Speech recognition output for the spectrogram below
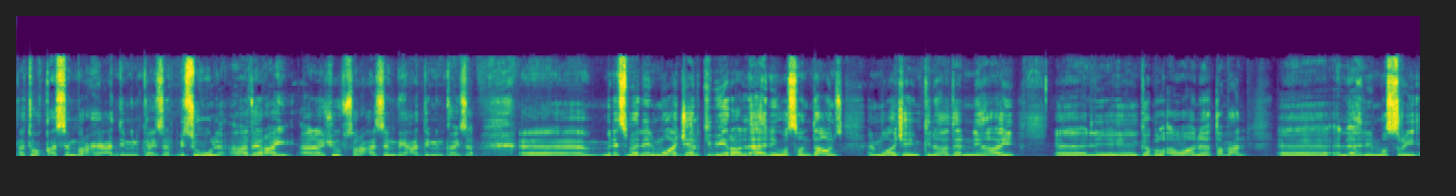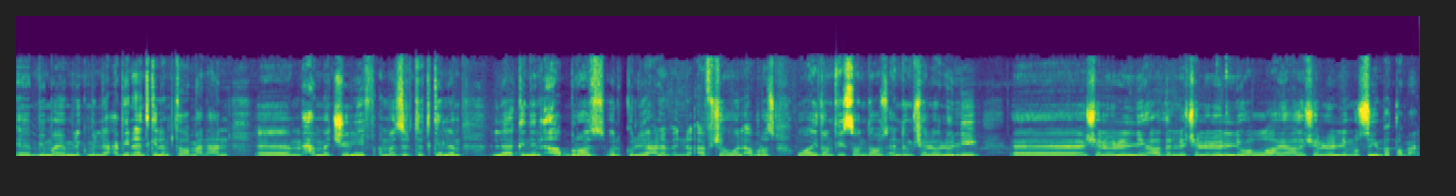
فأتوقع سيمبا راح يعدي من كايزر. بسهولة هذا رأيي. أنا أشوف صراحة سيمبا يعدي من كايزر. آه بالنسبة للمواجهة الكبيرة الأهلي و صن داونز المواجهة يمكن هذا النهائي آه اللي قبل أوانه. طبعا آه الأهلي المصري آه بما يملك من لاعبين. أنا تكلمت طبعا عن آه محمد شريف ما زلت أتكلم. لكن الأبرز والكل يعلم أن أفشه هو الأبرز. وأيضا في صن داونز عندهم شلولولي آه شلولولي هذا شلولولي والله هذا شلولولي مصيبة طبعا.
